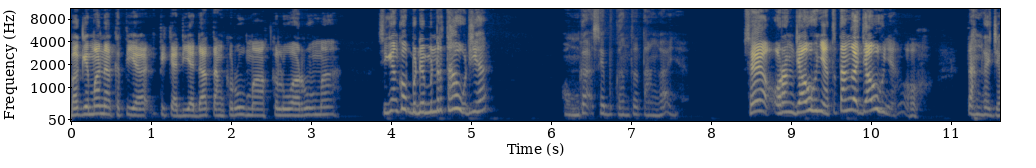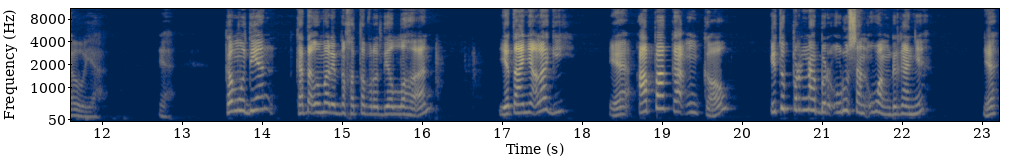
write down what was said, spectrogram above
bagaimana ketika dia datang ke rumah, keluar rumah. Sehingga engkau benar-benar tahu dia. Oh enggak, saya bukan tetangganya. Saya orang jauhnya, tetangga jauhnya. Oh, tetangga jauh ya. Ya. Kemudian kata Umar Ibn Khattab radhiyallahu an, ya tanya lagi. ya, apakah engkau itu pernah berurusan uang dengannya? Ya,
